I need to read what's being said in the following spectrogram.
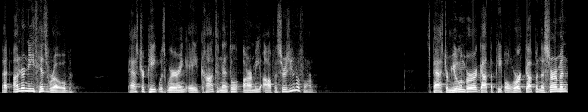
that underneath his robe, Pastor Pete was wearing a Continental Army officer's uniform. As Pastor Muhlenberg got the people worked up in the sermon,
